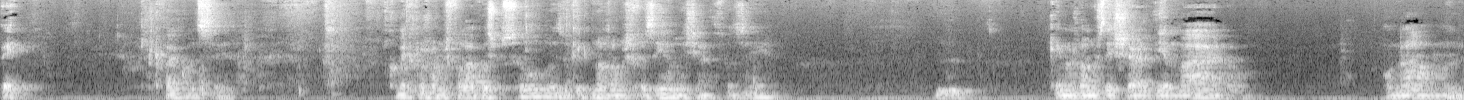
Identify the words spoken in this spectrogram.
Bem, o que é que vai acontecer? Como é que nós vamos falar com as pessoas? O que é que nós vamos fazer ou deixar de fazer? Quem nós vamos deixar de amar ou, ou não? é?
